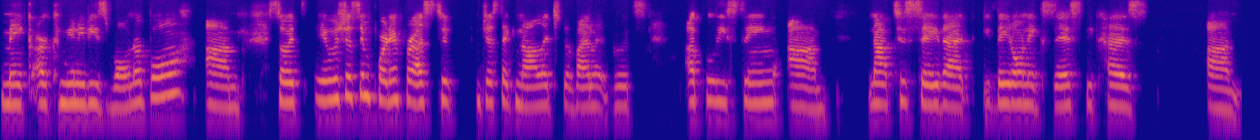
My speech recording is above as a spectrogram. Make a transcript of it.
make our communities vulnerable? Um, so it's, it was just important for us to just acknowledge the violent roots of policing, um, not to say that they don't exist because um,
